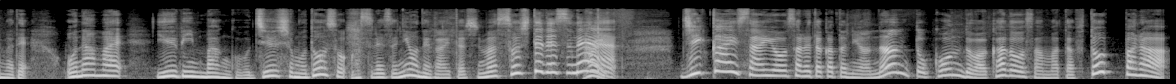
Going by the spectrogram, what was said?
までお名前、郵便番号、住所もどうぞ忘れずにお願いいたします。そしてですね、はい次回採用された方にはなんと今度は加藤さんまた太っ腹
